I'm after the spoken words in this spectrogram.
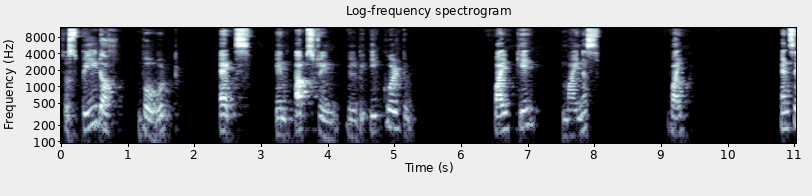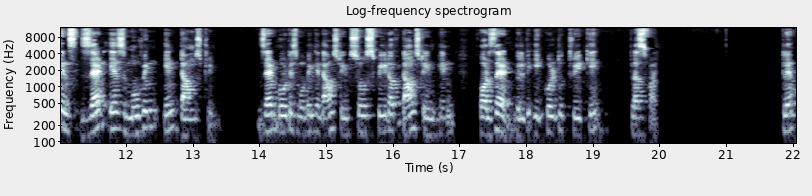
So speed of boat x in upstream will be equal to 5k minus y and since z is moving in downstream Z boat is moving in downstream. So speed of downstream in for Z will be equal to 3K plus 5. Clear?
